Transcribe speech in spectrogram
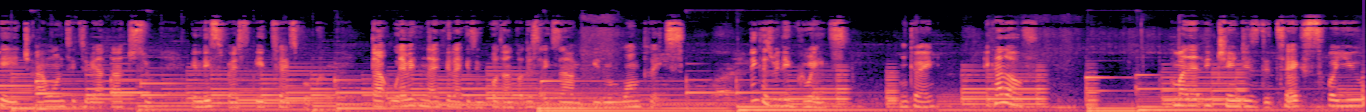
page I want it to be attached to in this first aid textbook. That way, everything I feel like is important for this exam is in one place. I think it's really great. Okay, it kind of permanently changes the text for you,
